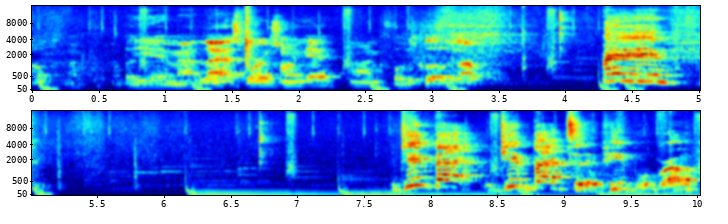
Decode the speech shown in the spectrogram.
Okay. But yeah, man, last words on yeah, um, before we close out. Man, get back, get back to the people, bro.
